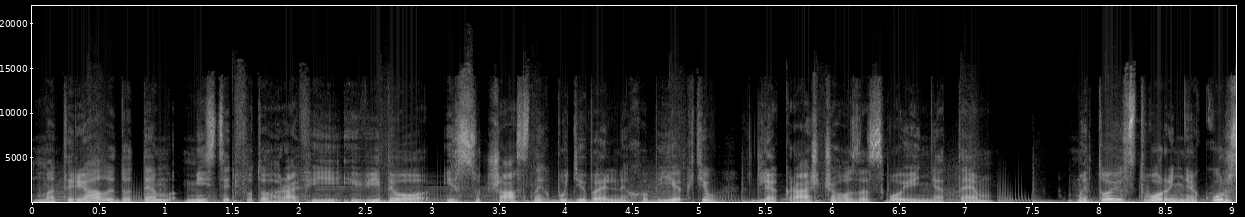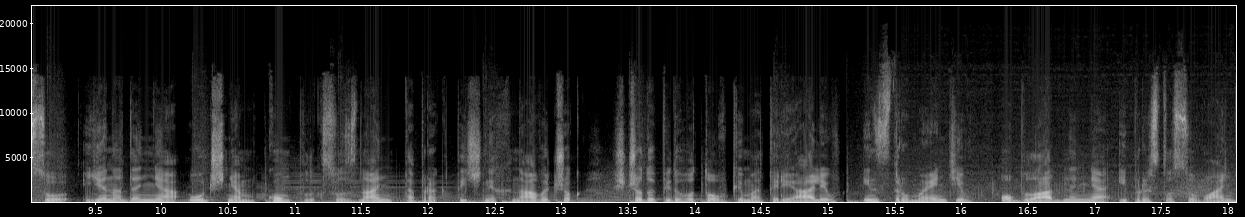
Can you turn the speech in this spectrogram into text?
Матеріали до тем містять фотографії і відео із сучасних будівельних об'єктів для кращого засвоєння тем. Метою створення курсу є надання учням комплексу знань та практичних навичок щодо підготовки матеріалів, інструментів, обладнання і пристосувань,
